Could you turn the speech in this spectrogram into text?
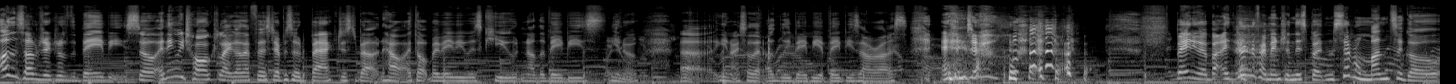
on the subject of the baby, so I think we talked like on that first episode back just about how I thought my baby was cute and other babies, you know, uh, you know, I saw that ugly baby at Babies R Us, and. Uh, But anyway, but I don't know if I mentioned this, but several months ago,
